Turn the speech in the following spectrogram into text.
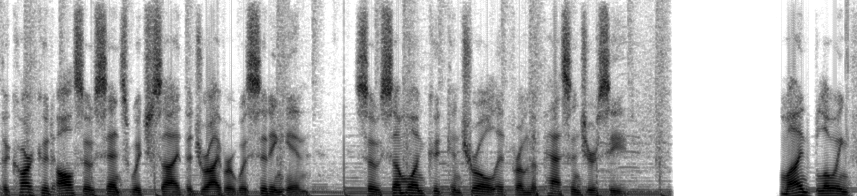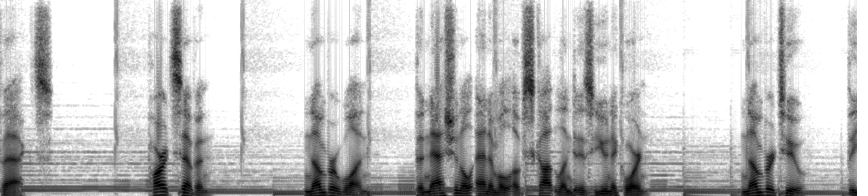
The car could also sense which side the driver was sitting in, so someone could control it from the passenger seat. Mind-blowing facts. Part 7. Number 1, the national animal of Scotland is unicorn. Number 2, the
